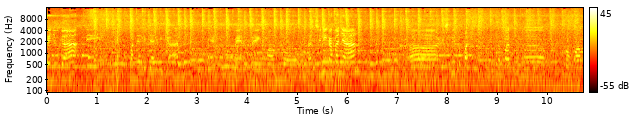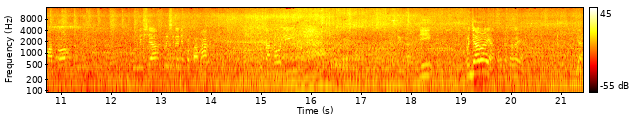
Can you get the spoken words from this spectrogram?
Sampai juga di tempat yang dijanjikan yaitu Benteng Marlboro. Nah di sini katanya eh, di sini tempat tempat eh, proklamator Indonesia presiden yang pertama Soekarno di di penjara ya kalau nggak salah ya. Ya.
